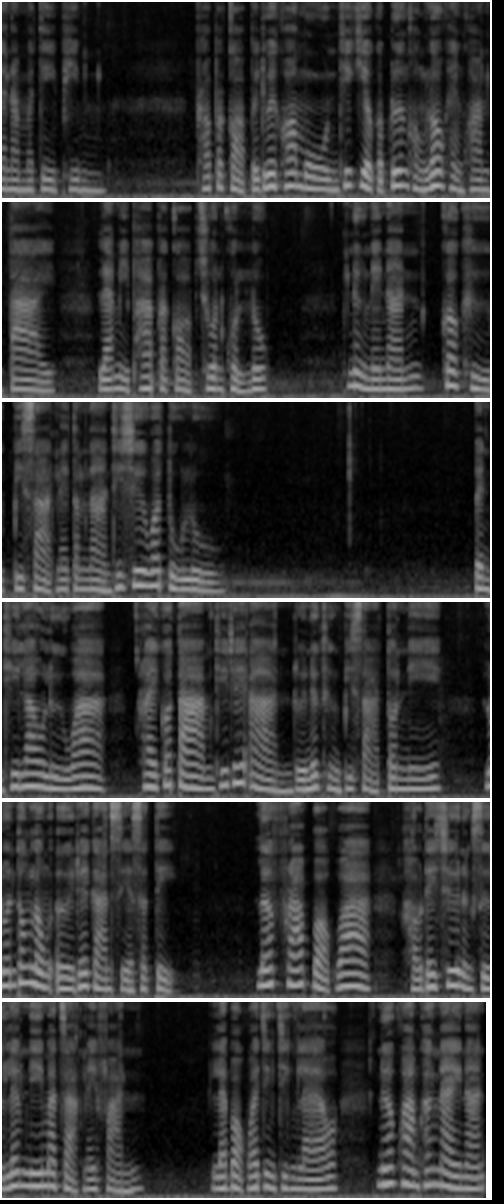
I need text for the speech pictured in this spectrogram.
จะนำมาตีพิมพ์ เพราะประกอบไปด้วยข้อมูลที่เกี่ยวกับเรื่องของโลกแห่งความตาย และมีภาพประกอบชวนขนลุก หนึ่งในนั้นก็คือปีศาจในตำนานที่ชื่อว่าตูลู เป็นที่เล่าลือว่า ใครก็ตามที่ได้อ่านหรือนึกถึงปีศาจตนนี้ ล้วนต้องลงเอยด้วยการเสียสติ เลิฟคราฟบอกว่าเขาได้ชื่อหนังสือเล่มนี้มาจากในฝัน และบอกว่าจริง ๆ แล้ว เนื้อความข้างในนั้น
